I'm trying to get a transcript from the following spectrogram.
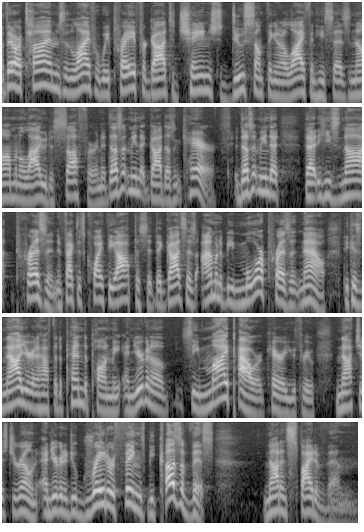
but there are times in life where we pray for God to change, to do something in our life, and He says, No, I'm going to allow you to suffer. And it doesn't mean that God doesn't care. It doesn't mean that, that He's not present. In fact, it's quite the opposite that God says, I'm going to be more present now because now you're going to have to depend upon me, and you're going to see my power carry you through, not just your own. And you're going to do greater things because of this, not in spite of them.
